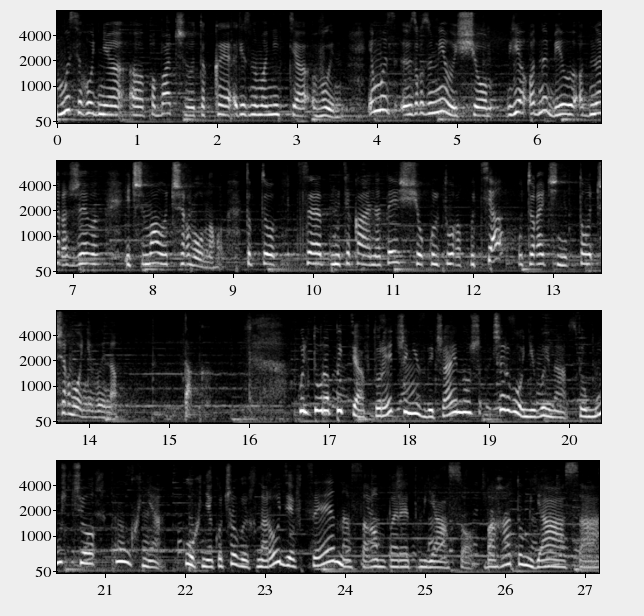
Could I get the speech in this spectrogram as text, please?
Ми сьогодні е, побачили таке різноманіття вин, і ми зрозуміли, що є одне біле, одне рожеве і чимало червоного. Тобто, це натякає на те, що культура пиття у Туреччині то червоні вина. Культура пиття в Туреччині, звичайно ж, червоні вина, тому що кухня, кухня кочових народів це насамперед м'ясо. Багато м'яса,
